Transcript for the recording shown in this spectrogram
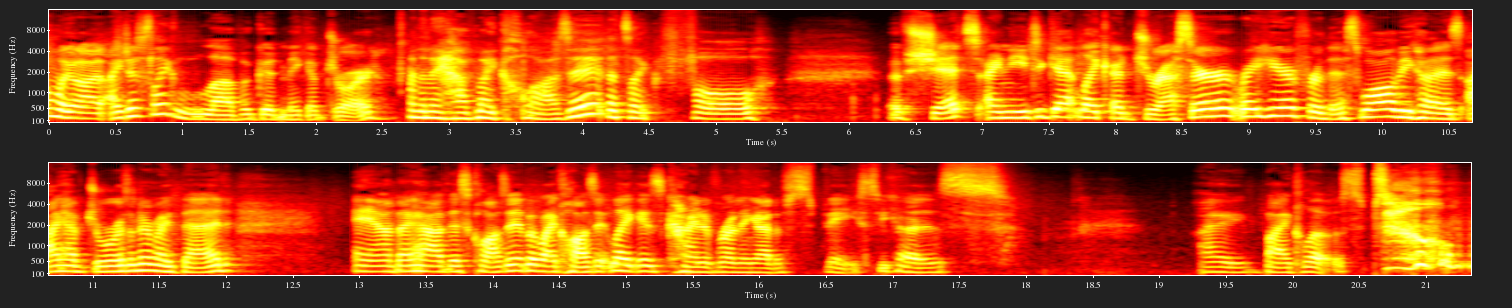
Oh my God, I just like love a good makeup drawer. And then I have my closet that's like full of shit. I need to get like a dresser right here for this wall because I have drawers under my bed and I have this closet, but my closet like is kind of running out of space because I buy clothes. So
